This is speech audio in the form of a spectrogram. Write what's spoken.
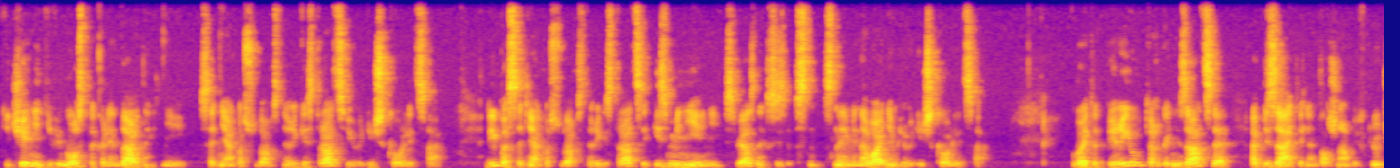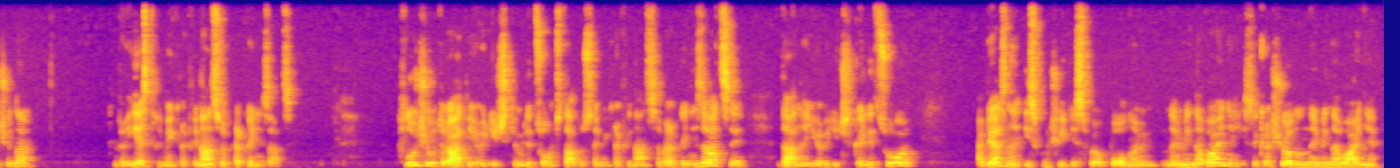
в течение 90 календарных дней со дня государственной регистрации юридического лица, либо со дня государственной регистрации изменений, связанных с, с наименованием юридического лица. В этот период организация обязательно должна быть включена в реестр микрофинансовых организаций. В случае утраты юридическим лицом статуса микрофинансовой организации, данное юридическое лицо обязано исключить из своего полного наименования и сокращенного наименования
